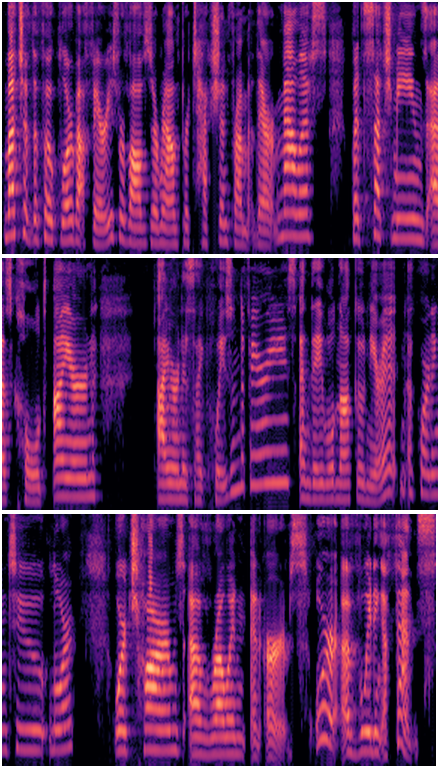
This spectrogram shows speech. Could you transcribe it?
Much of the folklore about fairies revolves around protection from their malice, but such means as cold iron. Iron is like poison to fairies, and they will not go near it, according to lore. Or charms of rowan and herbs, or avoiding offense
